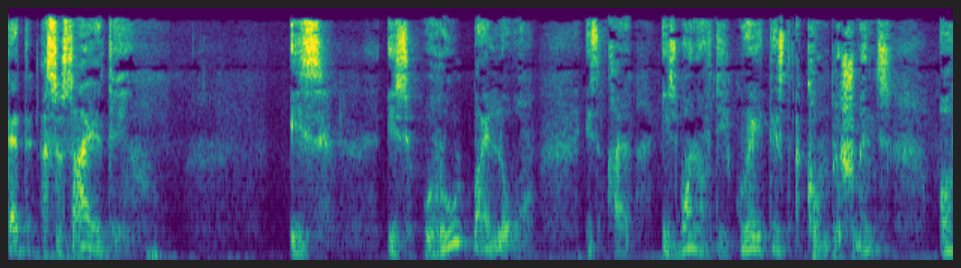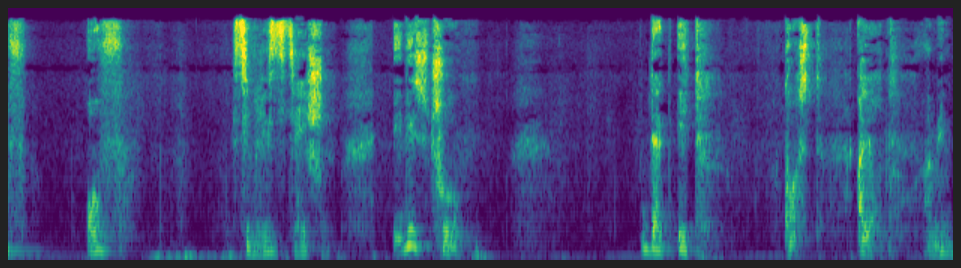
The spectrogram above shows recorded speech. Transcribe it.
That a society is, is ruled by law is, uh, is one of the greatest accomplishments of of civilization. It is true that it cost a lot. I mean,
